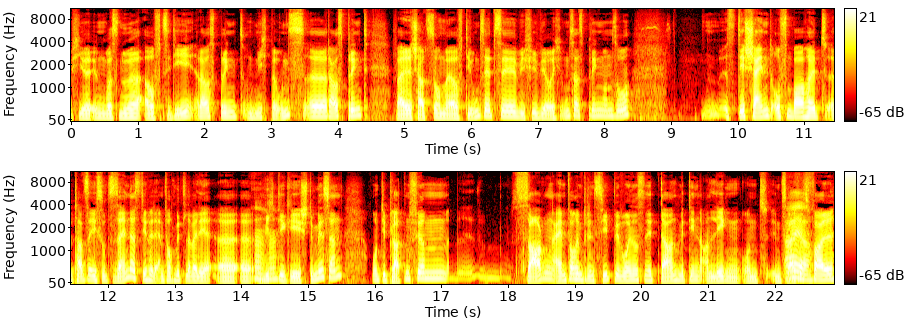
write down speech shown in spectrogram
hier irgendwas nur auf CD rausbringt und nicht bei uns äh, rausbringt, weil schaut doch mal auf die Umsätze, wie viel wir euch Umsatz bringen und so. Das scheint offenbar halt äh, tatsächlich so zu sein, dass die halt einfach mittlerweile äh, äh, wichtige Stimme sind und die Plattenfirmen sagen einfach im Prinzip, wir wollen uns nicht dauernd mit denen anlegen und im Zweifelsfall ah, ja.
